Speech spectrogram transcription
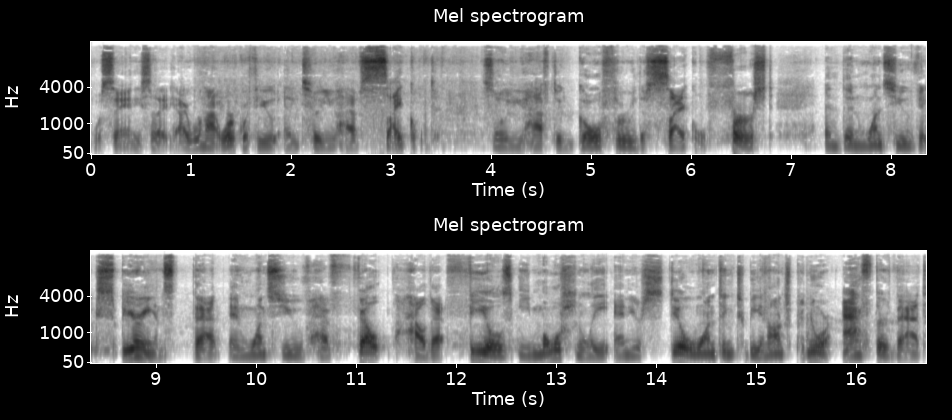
was saying. He's like, I will not work with you until you have cycled. So you have to go through the cycle first and then once you've experienced that and once you have felt how that feels emotionally and you're still wanting to be an entrepreneur after that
